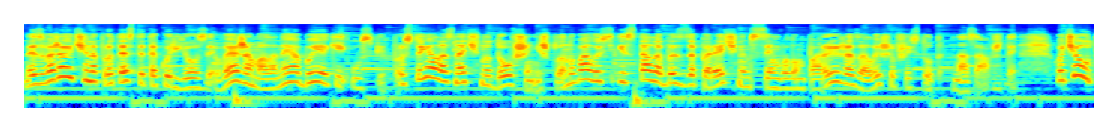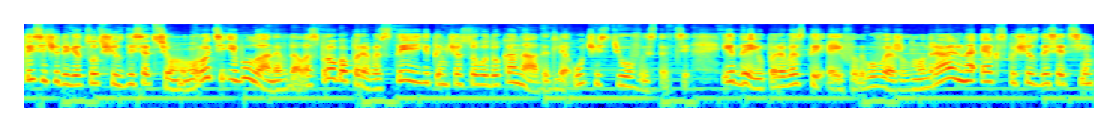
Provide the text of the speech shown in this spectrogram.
Незважаючи на протести та курйози, вежа мала неабиякий успіх, простояла значно довше, ніж планувалось, і стала беззаперечним символом Парижа, залишившись тут назавжди. Хоча у 1967 році і була невдала спроба перевести її тимчасово до Канади для участі у виставці. Ідею перевести Ейфелеву вежу в Монреаль на Експо 67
